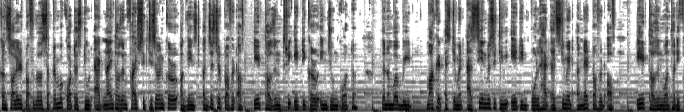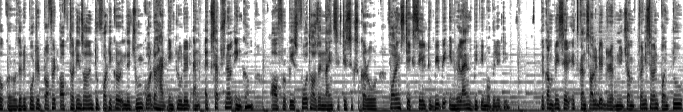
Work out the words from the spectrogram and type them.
Consolidated profit for the September quarter stood at 9,567 crore against adjusted profit of 8,380 crore in June quarter. The number beat market estimate as CNBC TV 18 poll had estimated a net profit of 8,134 crore. The reported profit of 13,240 crore in the June quarter had included an exceptional income of rupees 4,966 crore following stake sale to BP in Reliance BP Mobility. The company said its consolidated revenue jumped 27.2%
